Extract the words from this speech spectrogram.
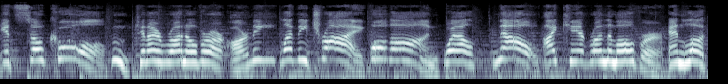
It's so cool. Hmm, can I run over our army? Let me try. Hold on. Well, no, I can't run them over. And look,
